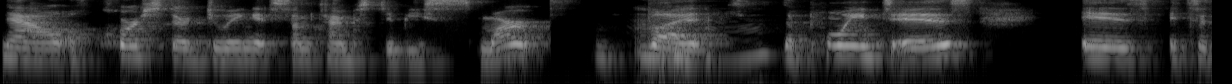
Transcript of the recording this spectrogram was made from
Now, of course, they're doing it sometimes to be smart, but mm-hmm. the point is, is it's a,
